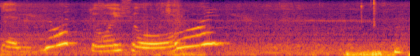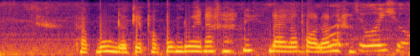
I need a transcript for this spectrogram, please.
เจ็บยุดช่วยสวยผักบุ้งเดี๋ยวเก็บผักบุ้งด้วยนะคะ นี่ได้แล้วพอแล้วนะคะช่วยสวย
